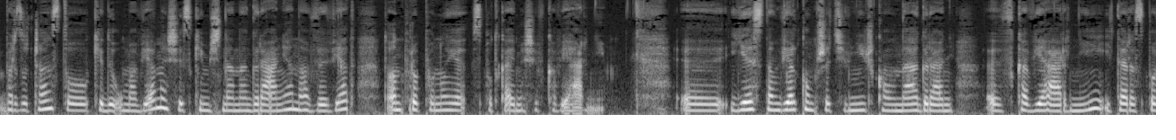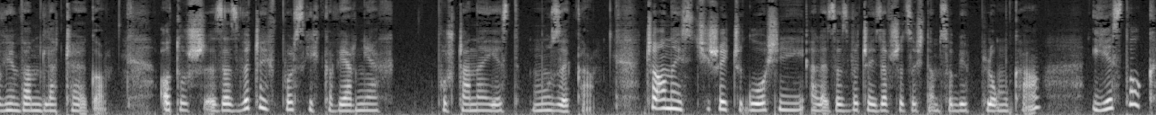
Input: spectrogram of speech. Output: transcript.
Bardzo często, kiedy umawiamy się z kimś na nagrania, na wywiad, to on proponuje: spotkajmy się w kawiarni. Y, jestem wielką przeciwniczką nagrań w kawiarni i teraz powiem Wam dlaczego. Otóż zazwyczaj w polskich kawiarniach puszczana jest muzyka. Czy ona jest ciszej, czy głośniej, ale zazwyczaj zawsze coś tam sobie plumka i jest to ok.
